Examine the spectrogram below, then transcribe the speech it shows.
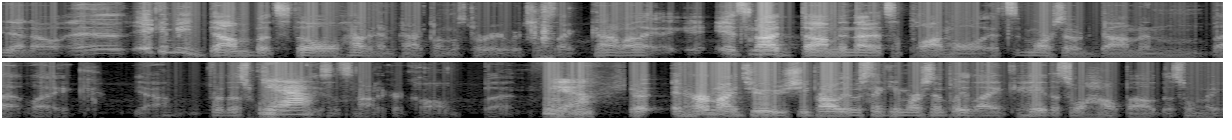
yeah, no, uh, it can be dumb, but still have an impact on the story, which is like kind of why like, it's not dumb in that it's a plot hole. It's more so dumb in that like, yeah, for this one Yeah. at least, it's not a good call, but. Yeah. you know, in her mind too, she probably was thinking more simply like, "Hey, this will help out. This will make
